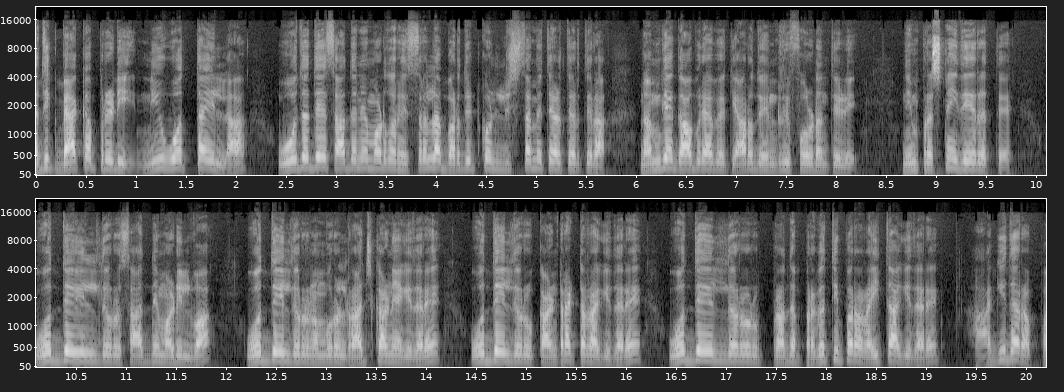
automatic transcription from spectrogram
ಅದಕ್ಕೆ ಬ್ಯಾಕಪ್ ರೆಡಿ ನೀವು ಓದ್ತಾ ಇಲ್ಲ, ಓದದೇ ಸಾಧನೆ ಮಾಡಿದವ್ರ ಹೆಸರೆಲ್ಲ ಬರೆದಿಟ್ಕೊಂಡು ಲಿಸ್ಟ್ ಸಮೇತ ಹೇಳ್ತಾ ಇರ್ತೀರಾ? ನಮಗೆ ಗಾಬರಿ ಆಗ್ಬೇಕು, ಯಾರದು ಹೆನ್ರಿ ಫೋರ್ಡ್ ಅಂತೇಳಿ. ನಿಮ್ಮ ಪ್ರಶ್ನೆ ಇದೇ ಇರುತ್ತೆ. ಓದ್ದೇ ಇಲ್ದವರು ಸಾಧನೆ ಮಾಡಿಲ್ವಾ? ಓದ್ದೇ ಇಲ್ದವರು ನಮ್ಮೂರಲ್ಲಿ ರಾಜಕಾರಣಿ ಆಗಿದ್ದಾರೆ. ಓದ್ದೇ ಇಲ್ದವರು ಕಾಂಟ್ರಾಕ್ಟರ್ ಆಗಿದ್ದಾರೆ, ಓದ್ದೇ ಇಲ್ದವರು ಪ್ರದ, ಪ್ರಗತಿಪರ ರೈತ ಆಗಿದ್ದಾರೆ. ಆಗಿದಾರಪ್ಪ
